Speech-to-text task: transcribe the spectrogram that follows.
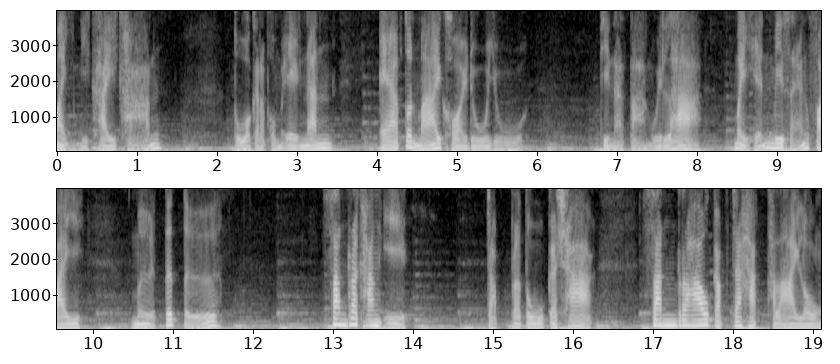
ไม่มีใครขาน ตัวกระผมเองนั้น แอบต้นไม้คอยดูอยู่ ที่หน้าต่างวิลล่า ไม่เห็นมีแสงไฟ มืดตื้อตือสั่นระฆังอีก จับประตูกระชาก สั่นราวกับจะหักทลายลง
